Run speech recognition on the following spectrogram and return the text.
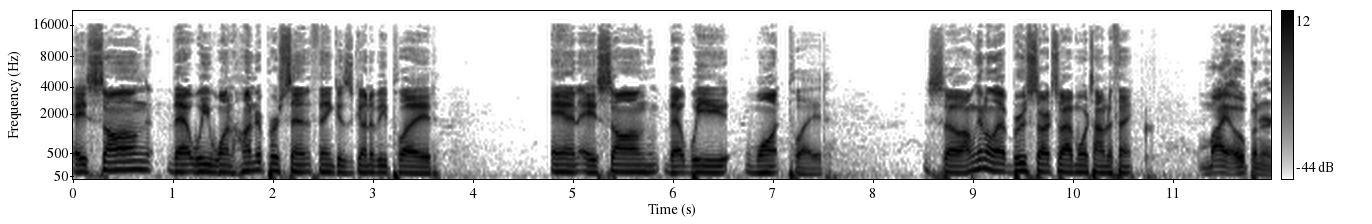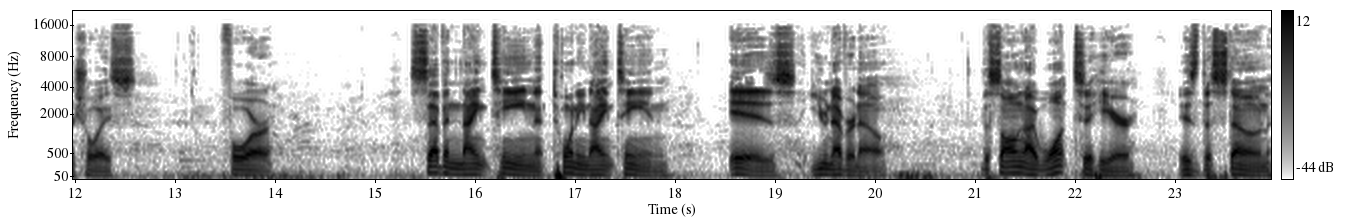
a song that we 100% think is going to be played and a song that we want played. So I'm going to let Bruce start so I have more time to think. My opener choice for 719 2019 is You Never Know. The song I want to hear is The Stone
